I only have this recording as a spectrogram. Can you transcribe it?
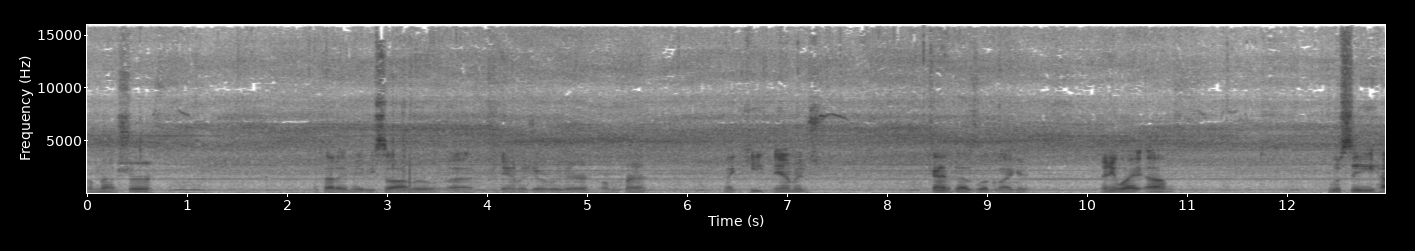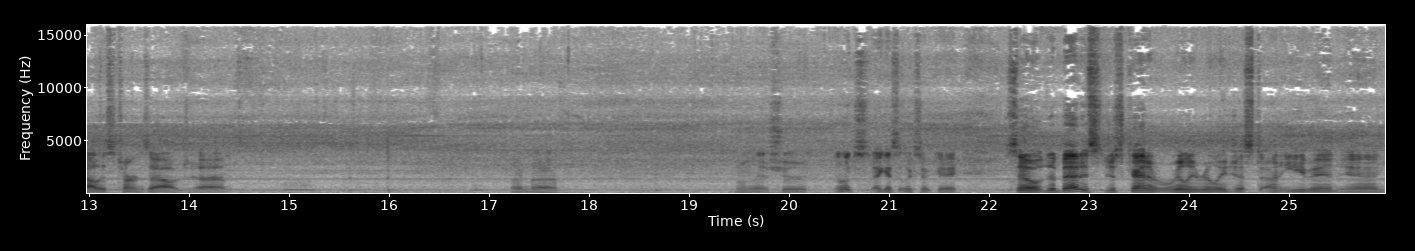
I'm not sure. I thought I maybe saw a little uh, damage over here on the print. Like heat damage. Kind of does look like it. Anyway, um, we'll see how this turns out. Um, I'm uh, I'm not sure. It looks. I guess it looks okay. So the bed is just kind of really, really just uneven, and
